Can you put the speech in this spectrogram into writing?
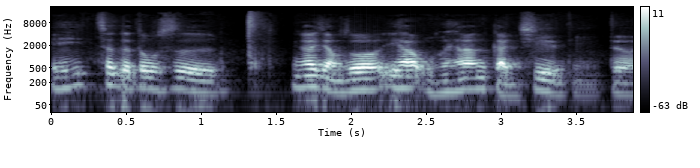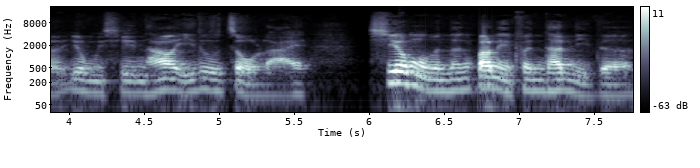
诶，这个都是。应该讲说，要我们非常感谢你的用心，然后一路走来，希望我们能帮你分担你的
